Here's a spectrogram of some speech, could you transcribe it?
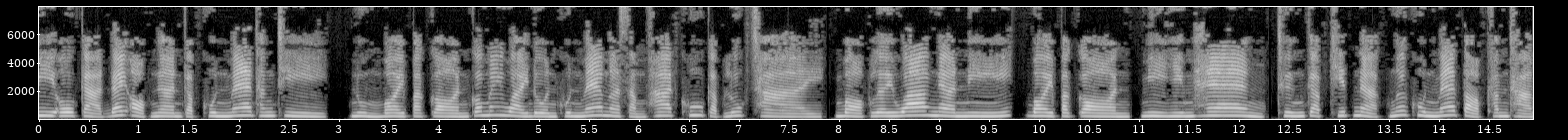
มีโอกาสได้ออกงานกับคุณแม่ทั้งที หนุ่มบอยปกรณ์ก็ไม่ไวายโดนคุณแม่มาสัมภาษณ์คู่กับลูกชาย บอกเลยว่างานนี้ บอยปกรณ์มียิ้มแห้ง ถึงกับคิดหนักเมื่อคุณแม่ตอบคำถาม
